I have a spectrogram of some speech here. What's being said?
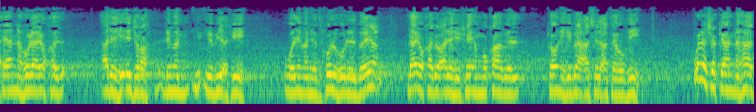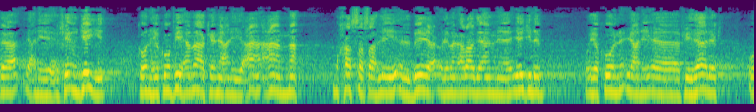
أي أنه لا يؤخذ عليه إجرة لمن يبيع فيه ولمن يدخله للبيع لا يؤخذ عليه شيء مقابل كونه باع سلعته فيه. ولا شك أن هذا يعني شيء جيد كونه يكون فيه أماكن يعني عامة مخصصة للبيع ولمن أراد أن يجلب ويكون يعني آه، في ذلك و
